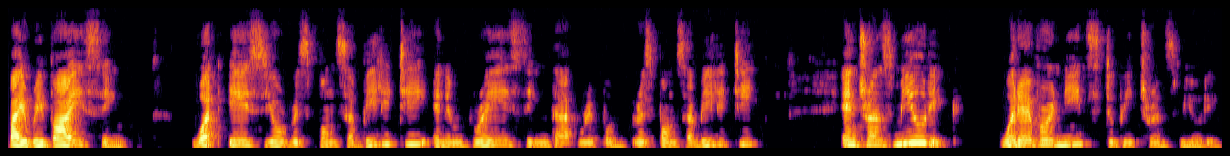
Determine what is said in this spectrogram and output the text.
by revising what is your responsibility and embracing that responsibility and transmuting whatever needs to be transmuting.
